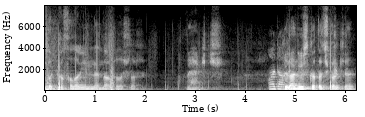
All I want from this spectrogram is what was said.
Buradaki kasalar yenilendi arkadaşlar. Package. Hadi abi. Granny üst kata çıkarken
